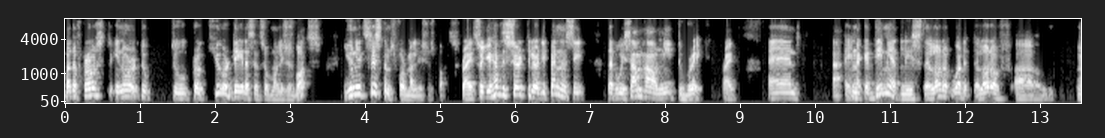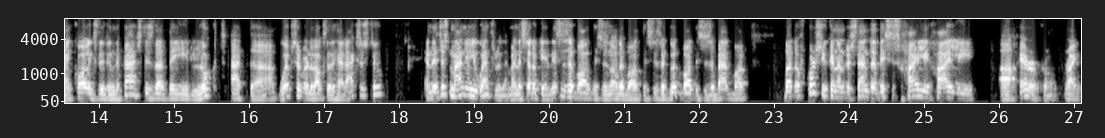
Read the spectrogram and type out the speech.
But of course, in order to, to procure data sets of malicious bots, you need systems for malicious bots, right? So you have the circular dependency that we somehow need to break, right? And uh, in academia, at least, a lot of what a lot of uh, my colleagues did in the past is that they looked at the web server logs that they had access to, and they just manually went through them and they said, okay, this is a bot, this is not a bot, this is a good bot, this is a bad bot. But of course, you can understand that this is highly, highly uh, error prone, right?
